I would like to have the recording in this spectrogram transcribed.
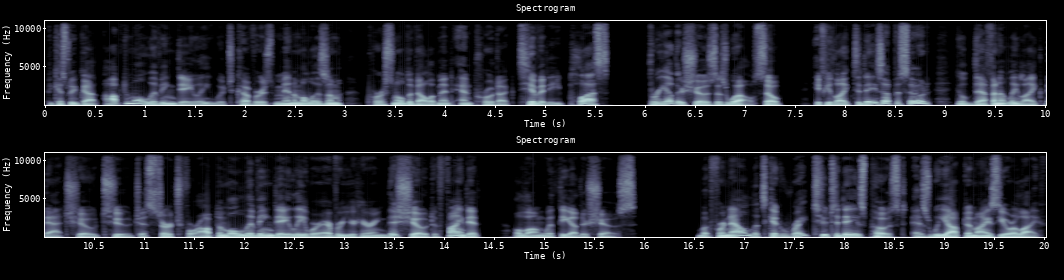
Because we've got Optimal Living Daily, which covers minimalism, personal development, and productivity, plus three other shows as well. So if you like today's episode, you'll definitely like that show too. Just search for Optimal Living Daily wherever you're hearing this show to find it, along with the other shows. But for now, let's get right to today's post as we optimize your life.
